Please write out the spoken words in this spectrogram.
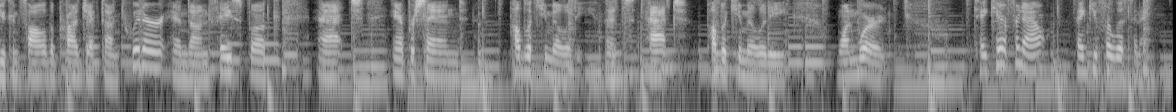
You can follow the project on Twitter and on Facebook at ampersand public humility. That's at public humility, one word. Take care for now. Thank you for listening.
